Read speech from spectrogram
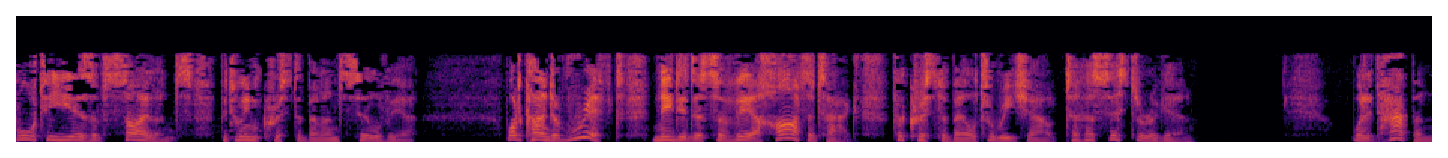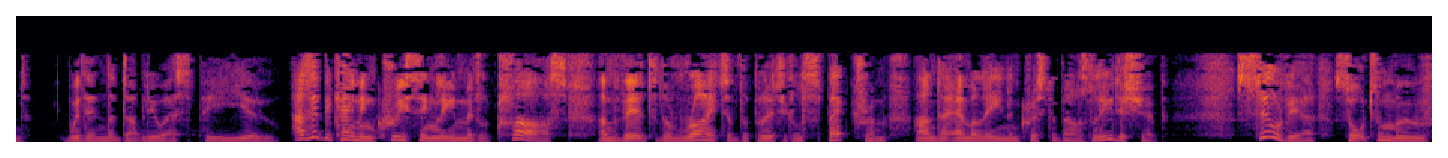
40 years of silence between Christabel and Sylvia? What kind of rift needed a severe heart attack for Christabel to reach out to her sister again? Well, it happened within the WSPU. As it became increasingly middle class and veered to the right of the political spectrum under Emmeline and Christabel's leadership, Sylvia sought to move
